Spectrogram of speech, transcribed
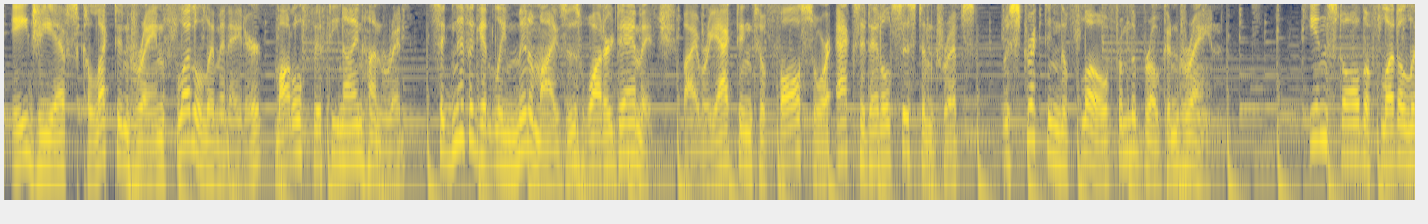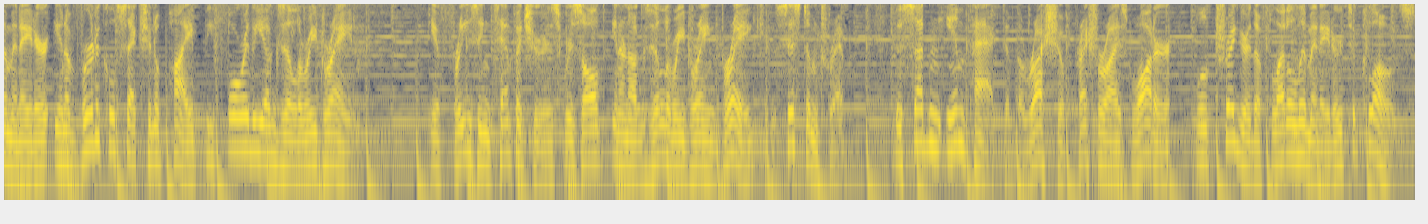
AGF's Collect and Drain Flood Eliminator, Model 5900, significantly minimizes water damage by reacting to false or accidental system trips, restricting the flow from the broken drain. Install the flood eliminator in a vertical section of pipe before the auxiliary drain if freezing temperatures result in an auxiliary drain break and system trip, the sudden impact of the rush of pressurized water will trigger the flood eliminator to close.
